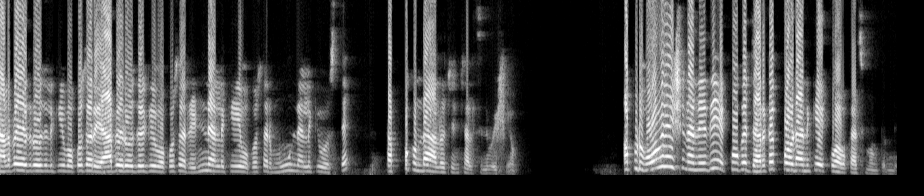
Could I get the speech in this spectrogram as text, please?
నలభై ఐదు రోజులకి ఒక్కోసారి యాభై రోజులకి ఒక్కోసారి రెండు నెలలకి ఒక్కోసారి మూడు నెలలకి వస్తే తప్పకుండా ఆలోచించాల్సిన విషయం. అప్పుడు ఓవిలేషన్ అనేది ఎక్కువగా జరగకపోవడానికి ఎక్కువ అవకాశం ఉంటుంది.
